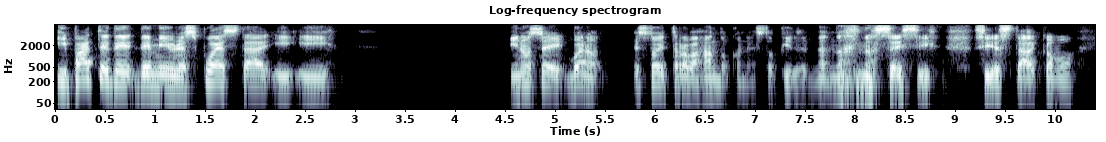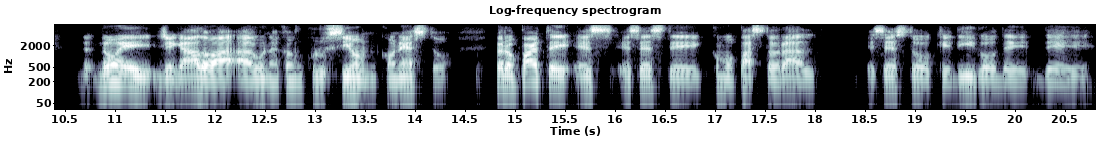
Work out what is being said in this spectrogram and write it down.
Y parte de, mi respuesta, y, no sé, bueno, estoy trabajando con esto, Peter. No, sé si, está como, no- he llegado a, una conclusión con esto, pero parte es, es este como pastoral, es esto que digo de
